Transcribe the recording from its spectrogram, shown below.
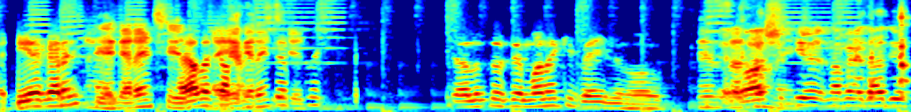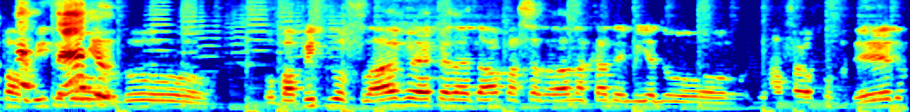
aí é garantido. É garantido. Ela já é garantido. Ela luta semana que vem de novo. Exatamente. Eu acho que, na verdade, o palpite do, do, o palpite do Flávio é para ela dar uma passada lá na academia do, do Rafael Cordeiro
